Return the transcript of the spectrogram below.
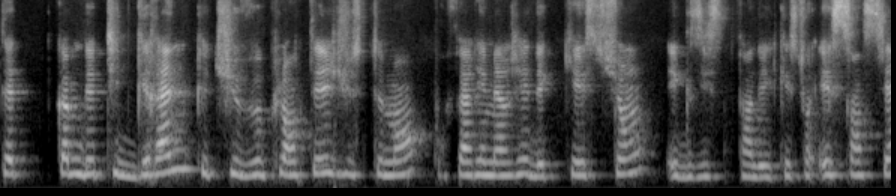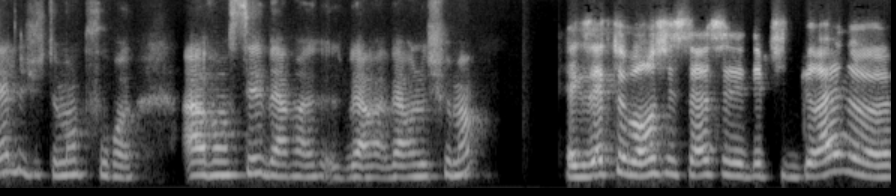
peut-être comme des petites graines que tu veux planter justement pour faire émerger des questions, enfin, des questions essentielles justement pour avancer vers, vers, le chemin? Exactement, c'est ça, c'est des petites graines. Euh,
